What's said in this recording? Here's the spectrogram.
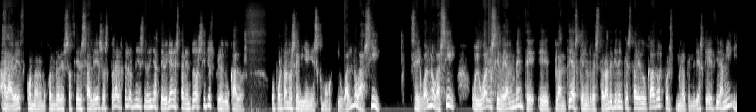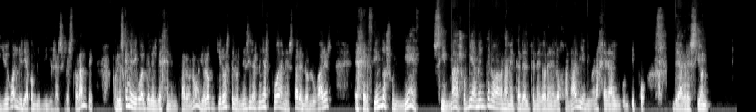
a la vez, cuando a lo mejor en redes sociales sale eso, es claro, es que los niños y las niñas deberían estar en todos sitios, pero educados o portándose bien. Y es como, igual no va así. O sea, igual no va así. O igual si realmente eh, planteas que en el restaurante tienen que estar educados, pues me lo tendrías que decir a mí y yo igual no iría con mis niños a ese restaurante. Porque es que me da igual que les dejen entrar o no. Yo lo que quiero es que los niños y las niñas puedan estar en los lugares ejerciendo su niñez, sin más. Obviamente no van a meter el tenedor en el ojo a nadie, ni van a generar ningún tipo de agresión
